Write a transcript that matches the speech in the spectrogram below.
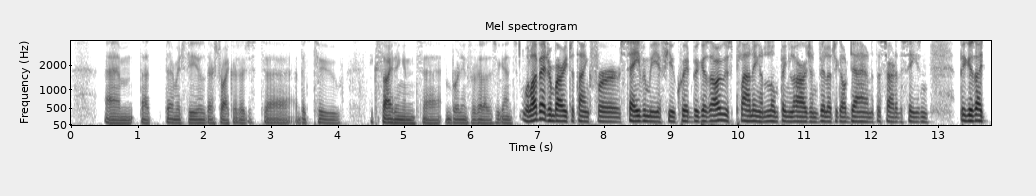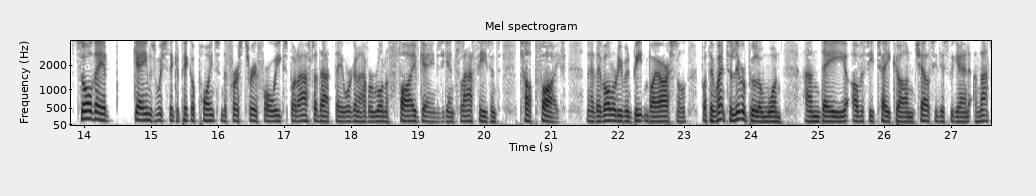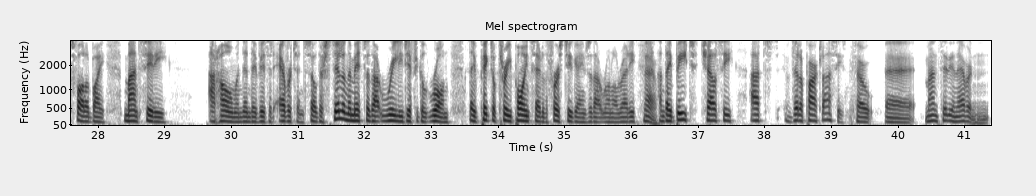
Um, that their midfield, their strikers are just uh, a bit too exciting and, uh, brilliant for Villa this weekend. Well, I've Adrian Barry to thank for saving me a few quid because I was planning on lumping Large and Villa to go down at the start of the season because I saw they had games in which they could pick up points in the first three or four weeks, but after that they were going to have a run of five games against last season's top five. Now they've already been beaten by Arsenal, but they went to Liverpool and won, and they obviously take on Chelsea this weekend, and that's followed by Man City at home and then they visit Everton. So they're still in the midst of that really difficult run. They've picked up three points out of the first two games of that run already. Now- And they beat Chelsea at Villa Park last season. So uh, Man City and Everton,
